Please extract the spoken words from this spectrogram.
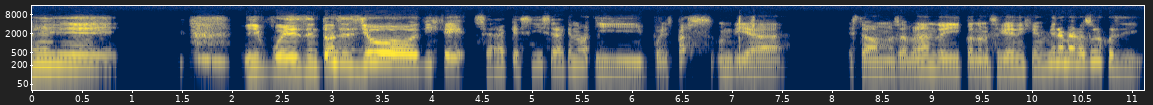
eh, y pues entonces yo dije, ¿será que sí? ¿Será que no? Y pues, paz, un día estábamos hablando y cuando me saqué dije, mírame a los ojos y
